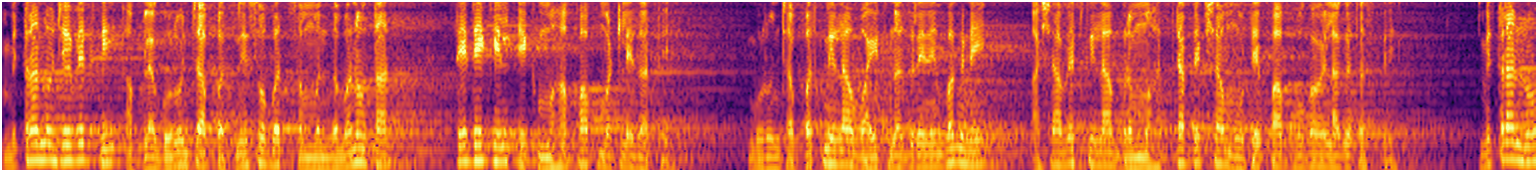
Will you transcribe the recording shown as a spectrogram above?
मित्रांनो जे व्यक्ती आपल्या गुरूंच्या पत्नीसोबत संबंध बनवतात ते देखील एक महापाप म्हटले जाते. गुरूंच्या पत्नीला वाईट नजरेने बघणे अशा व्यक्तीला ब्रह्महत्यापेक्षा मोठे पाप भोगावे लागत असते. मित्रांनो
